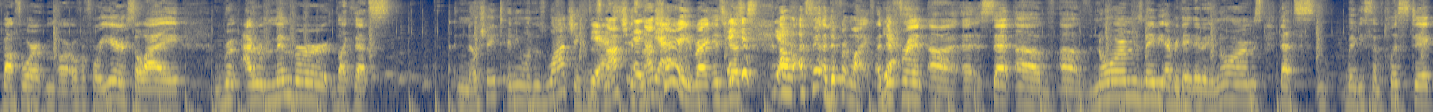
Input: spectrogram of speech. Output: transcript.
about four or over four years. So I, I remember like that's no shade to anyone who's watching. Yes. It's not. It's, It's- not yeah. shade, right? It's just, just- yeah. a, a, different life, a Yes. different uh, a set of of norms, maybe everyday day day norms. That's maybe simplistic.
